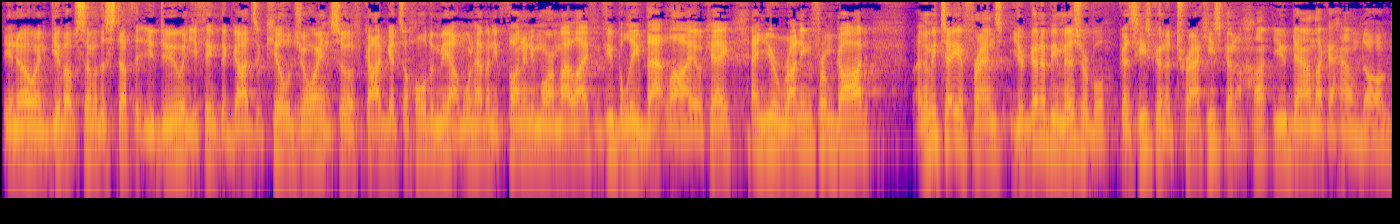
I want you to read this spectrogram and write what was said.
you know, and give up some of the stuff that you do and you think that God's a killjoy and so if God gets a hold of me, I won't have any fun anymore in my life. If you believe that lie, okay, and you're running from God, let me tell you, friends, you're going to be miserable because He's going to track, He's going to hunt you down like a hound dog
